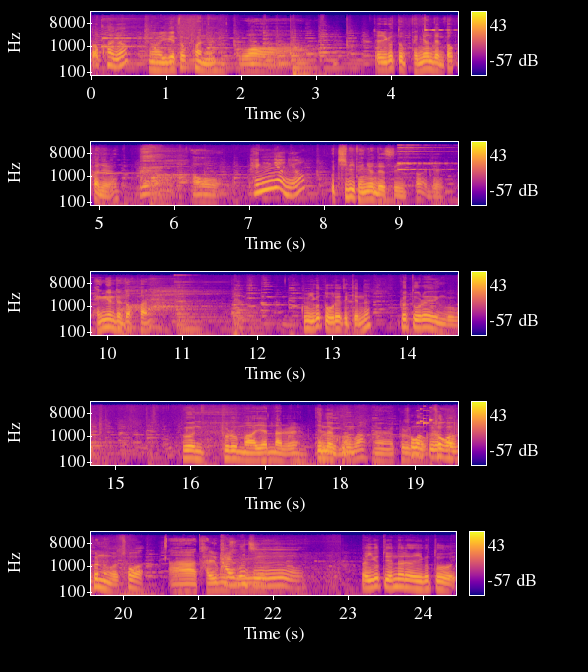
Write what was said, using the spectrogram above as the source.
떡판이요? 어 이게 떡판이야. 와. 자, 이것도 100년 된 떡판이에요. 어. 100년이요? 집이 100년 됐으니까 이제 100년 된 떡판. 그럼 이것도 오래됐겠네? 그것도 오래된 거고. 그건 구루마 옛날 옛날 구루마? 예, 구루마 소가 끄는 거 소가. 아 달구지. 달구지. 그러니까 이것도 옛날에 이것도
